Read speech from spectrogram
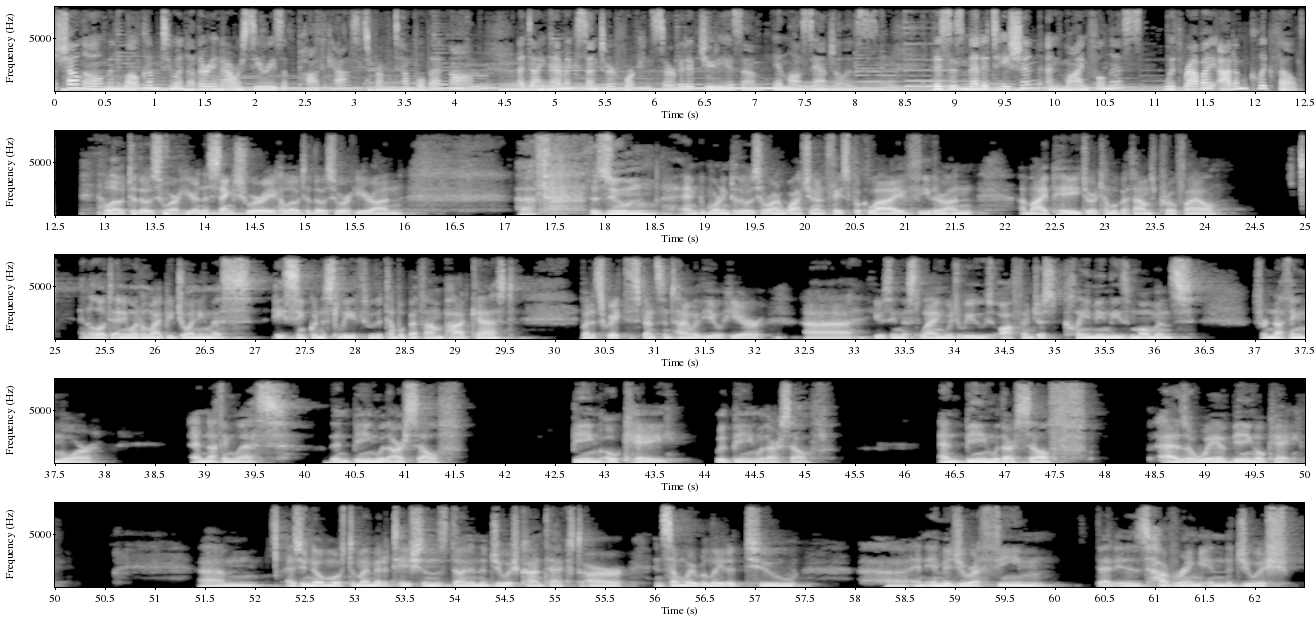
Shalom and welcome to another in our series of podcasts from Temple Beth Am, a dynamic center for conservative Judaism in Los Angeles. This is meditation and mindfulness with Rabbi Adam Kligfeld. Hello to those who are here in the sanctuary. Hello to those who are here on uh, the Zoom, and good morning to those who are watching on Facebook Live, either on uh, my page or Temple Beth Am's profile. And hello to anyone who might be joining this asynchronously through the Temple Beth Am podcast. But it's great to spend some time with you here, uh, using this language we use often, just claiming these moments for nothing more and nothing less than being with ourself, being okay with being with ourself, and being with ourself as a way of being okay. Um, as you know, most of my meditations done in the Jewish context are in some way related to uh, an image or a theme that is hovering in the Jewish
